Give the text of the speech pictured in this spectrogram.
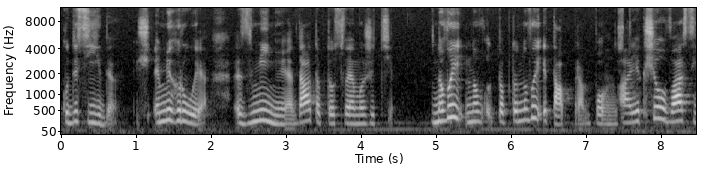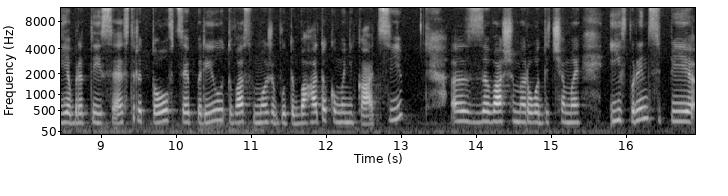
кудись їде, емігрує, змінює, да? тобто у своєму житті. Новий нов, тобто новий етап, прям повністю. А якщо у вас є брати і сестри, то в цей період у вас може бути багато комунікації е, з вашими родичами, і, в принципі,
